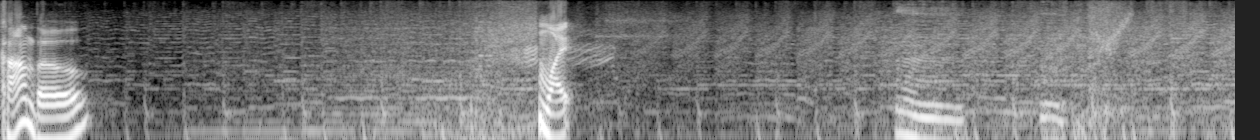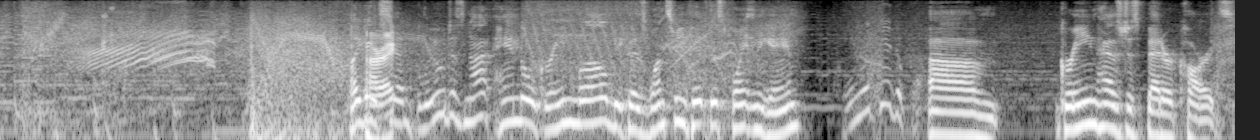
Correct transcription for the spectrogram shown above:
combo light. Hmm. Like All I right. said, blue does not handle green well because once we've hit this point in the game, um, green has just better cards.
